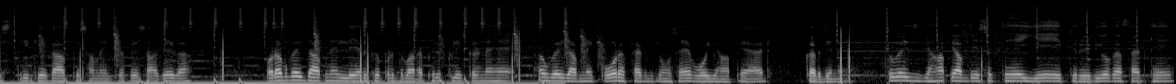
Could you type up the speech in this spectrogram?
इस तरीके का आपके सामने इंटरफेस आ जाएगा और अब गईज़ आपने लेयर के ऊपर दोबारा फिर क्लिक करना है, अब गईज़ आपने कोर इफ़ेक्ट जो है, वो यहाँ पर ऐड कर देना है। तो गाइज़ यहाँ पे आप देख सकते हैं, ये एक रेडियो का इफ़ेक्ट है।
